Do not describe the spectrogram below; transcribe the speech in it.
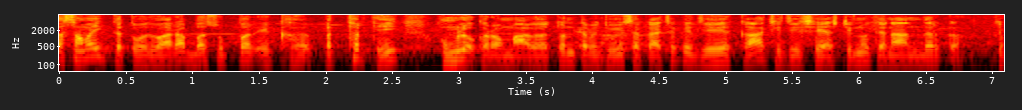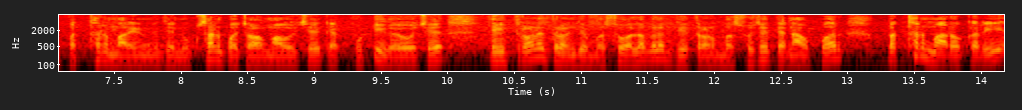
અસામયિક તત્વો દ્વારા બસ ઉપર એક પથ્થરથી હુમલો કરવામાં આવ્યો હતો અને તમે જોઈ શકાય છે કે જે કાચ જે છે એસટીનો તેના અંદર જે પથ્થર મારીને જે નુકસાન પહોંચાડવામાં આવ્યું છે, ક્યાંક ફૂટી ગયો છે, તેવી ત્રણે ત્રણ જે બસો, અલગ અલગ જે ત્રણ બસો છે તેના ઉપર પથ્થરમારો કરી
